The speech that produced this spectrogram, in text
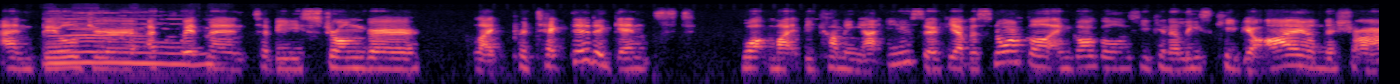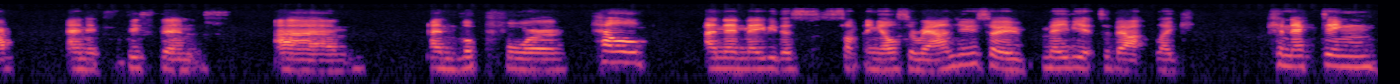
and build mm. your equipment to be stronger like protected against what might be coming at you. So if you have a snorkel and goggles you can at least keep your eye on the shark and its distance um, and look for help and then maybe there's something else around you. So maybe it's about like connecting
